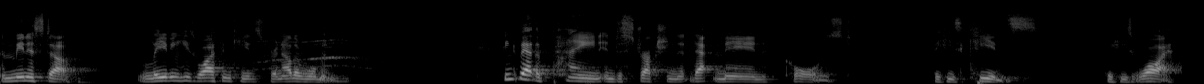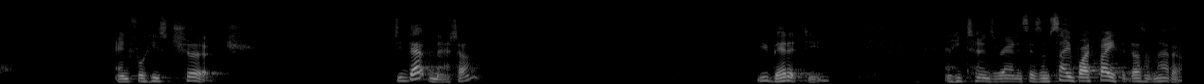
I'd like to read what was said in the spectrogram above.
a minister leaving his wife and kids for another woman. Think about the pain and destruction that that man caused for his kids, for his wife, and for his church. Did that matter? You bet it did. And he turns around and says, I'm saved by faith, it doesn't matter.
